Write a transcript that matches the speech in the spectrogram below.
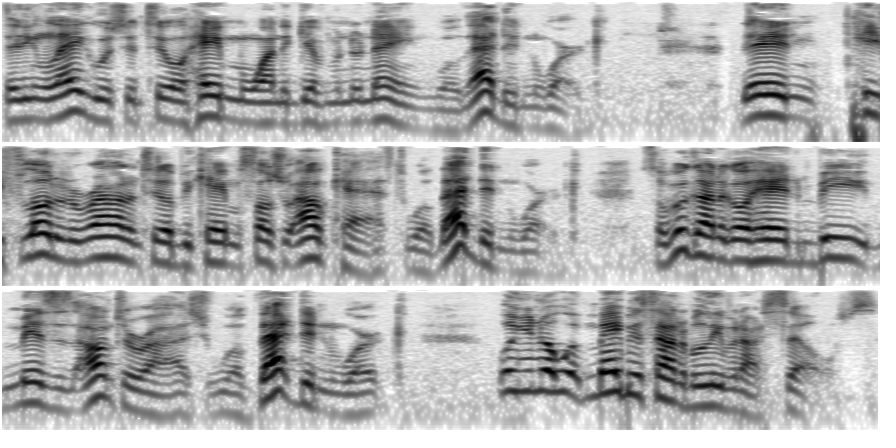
They didn't languish until Heyman wanted to give him a new name. Well, that didn't work. Then he floated around until he became a social outcast. Well, that didn't work. So we're gonna go ahead and be Mrs. Entourage. Well, that didn't work. Well, you know what? Maybe it's time to believe in ourselves.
